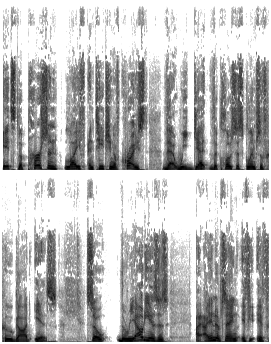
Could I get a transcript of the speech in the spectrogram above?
it's the person, life, and teaching of Christ that we get the closest glimpse of who God is. So the reality is, is I, I ended up saying if if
